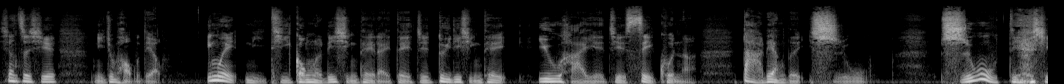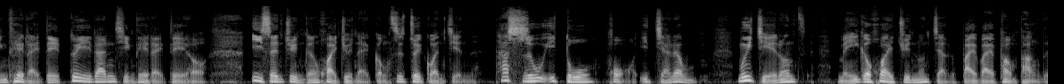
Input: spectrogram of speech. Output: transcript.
像这些你就跑不掉，因为你提供了你形态来对这对你形态有害的这细菌啊，大量的食物，食物的形态来对对单形态来对吼，益生菌跟坏菌来讲是最关键的。它食物一多，嚯，一加料每节都每一个坏菌都长白白胖胖的，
